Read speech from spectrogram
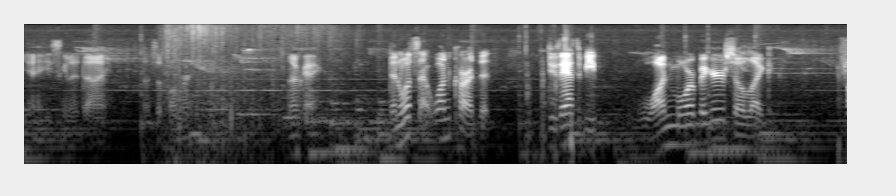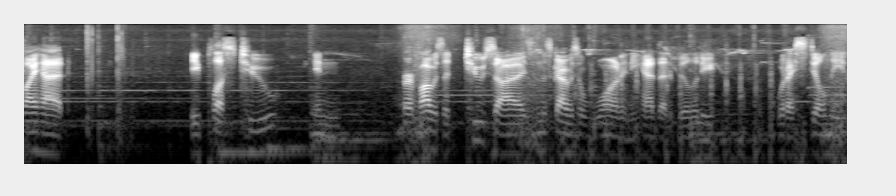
Yeah, he's gonna die. That's a bummer. Okay. Then what's that one card that... Do they have to be one more bigger? So, like, if I had plus two in... Or if I was a two size and this guy was a one and he had that ability, would I still need...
